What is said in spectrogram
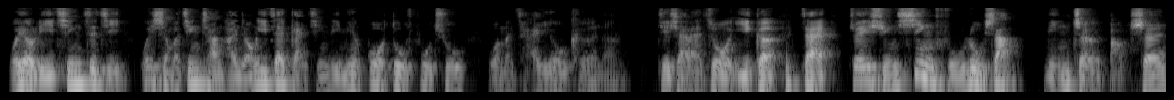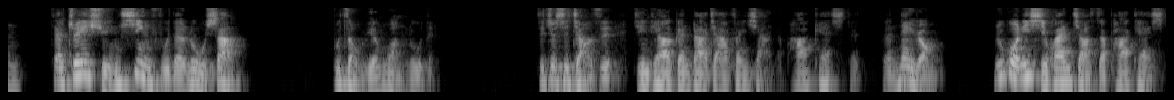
唯有厘清自己为什么经常很容易在感情里面过度付出，我们才有可能接下来做一个在追寻幸福路上明哲保身，在追寻幸福的路上不走冤枉路的。这就是饺子今天要跟大家分享的 podcast 的内容。如果你喜欢饺子的 podcast，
